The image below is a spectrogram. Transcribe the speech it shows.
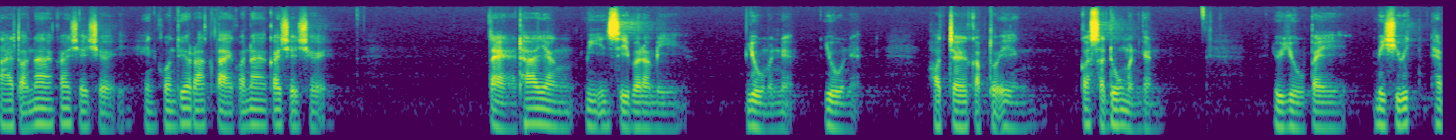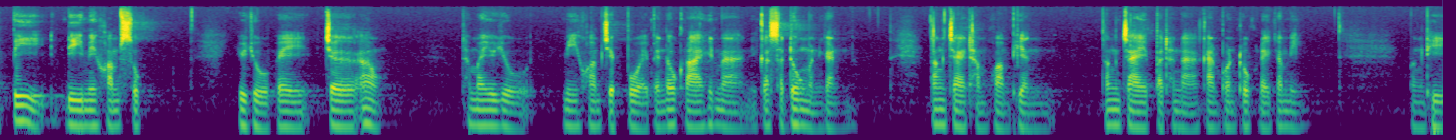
ตายต่อหน้าก็เฉยๆเห็นคนที่รักตายก่อหน้าก็เฉยๆแต่ถ้ายังมีอินทรีย์บารมีอยู่มันเนี่ย อยู่เนี่ย พอเจอกับตัวเองก็สะดุ้งเหมือนกัน อยู่ๆไป มีชีวิตแฮปปี้ดีมีความสุข อยู่ๆไปเจออ้าวทำไมอยู่ๆมีความเจ็บป่วยเป็นโรคร้ายขึ้นมานี่ก็สะดุ้งเหมือนกัน ตั้งใจทำความเพียรตั้งใจปรารถนาการพ้นทุกข์เลยก็มี บางที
